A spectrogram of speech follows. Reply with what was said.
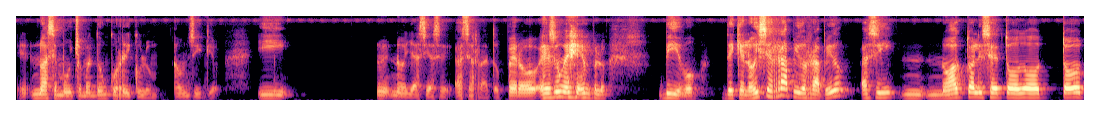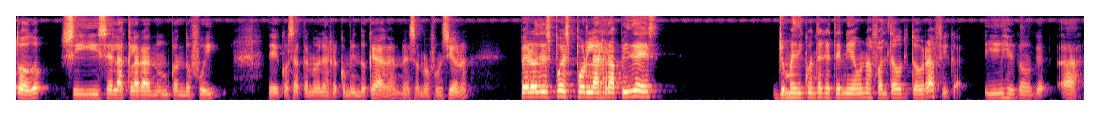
eh, no hace mucho mandé un currículum a un sitio y eh, no, ya sí hace, hace rato, pero es un ejemplo vivo de que lo hice rápido, rápido, así, no actualicé todo, todo, todo, sí hice la aclaración cuando fui, eh, cosa que no les recomiendo que hagan, eso no funciona, pero después por la rapidez, yo me di cuenta que tenía una falta ortográfica y dije como que, ah,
